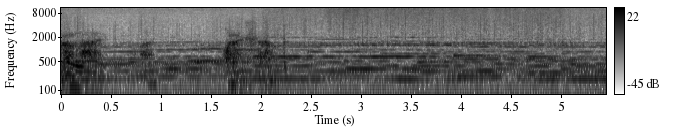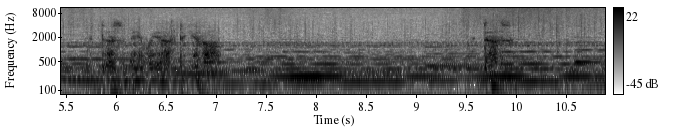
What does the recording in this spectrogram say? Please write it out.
Never lied what I felt. It doesn't mean we have to give up. It doesn't.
